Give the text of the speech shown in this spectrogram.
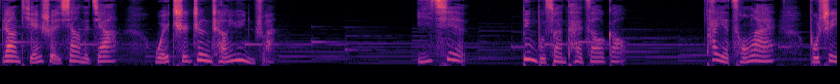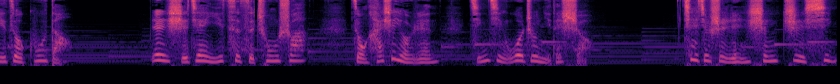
让甜水巷的家维持正常运转。一切，并不算太糟糕，它也从来不是一座孤岛，任时间一次次冲刷，总还是有人紧紧握住你的手，这就是人生自信。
